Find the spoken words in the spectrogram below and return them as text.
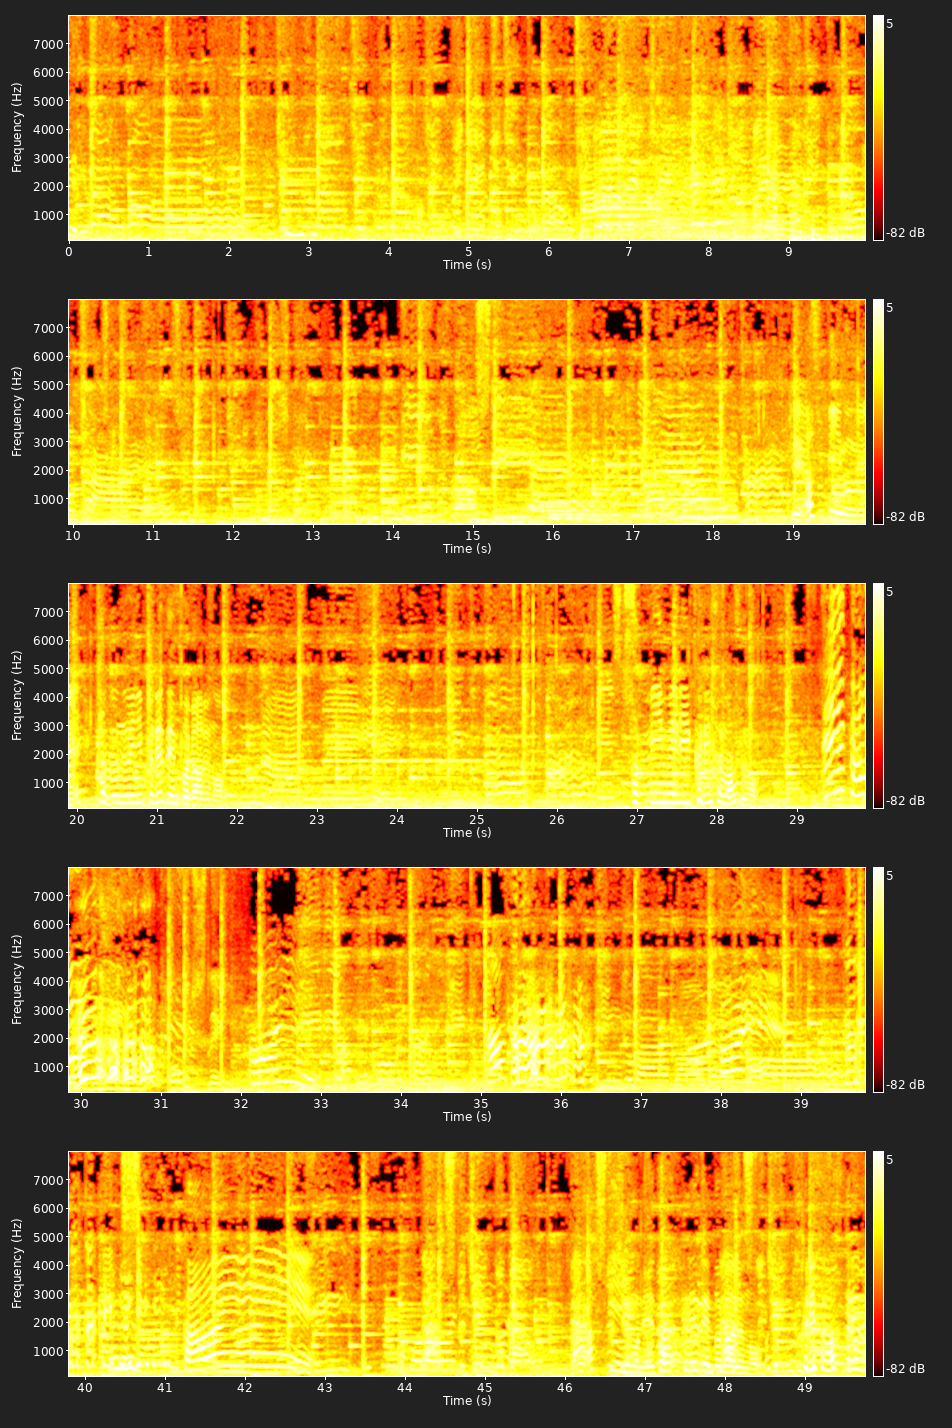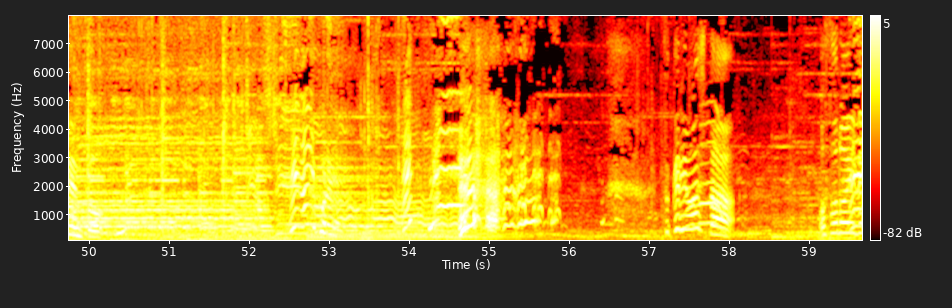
jingle, jingle bell time. でアスピーのね数縫いにプレゼントがあるのハッピーメリークリスマスの、わいい。かわいい。なんかかわいい。アスピーにもねたプレゼントがあるのクリスマスプレゼントえ何これえ、え作りましたお揃いです。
